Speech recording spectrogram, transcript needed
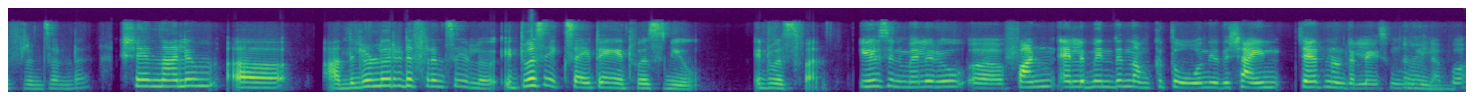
ഡിഫറൻസ് ഉണ്ട്. പക്ഷെ എന്നാലും അതിലുള്ള ഒരു ഡിഫറൻസേ ഉള്ളൂ. It was exciting it was new it was fun ഈ ഒരു സിനിമയിൽ ഒരു ഫൺ എലിമെന്റ് നമുക്ക് തോന്നിയത് ഷൈൻ ചേട്ടൻ ഉണ്ടല്ലേ ഈ മൂവിയിൽ ഉം. അപ്പോൾ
